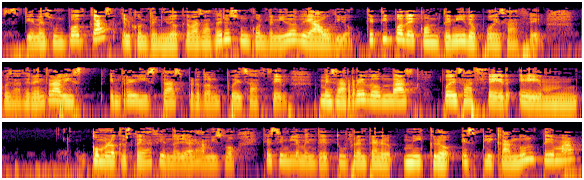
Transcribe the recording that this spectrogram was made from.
si tienes un podcast, el contenido que vas a hacer es un contenido de audio. ¿Qué tipo de contenido puedes hacer? Puedes hacer entrevistas, perdón, puedes hacer mesas redondas, puedes hacer em, como lo que estoy haciendo yo ahora mismo, que es simplemente tú frente al micro explicando un tema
